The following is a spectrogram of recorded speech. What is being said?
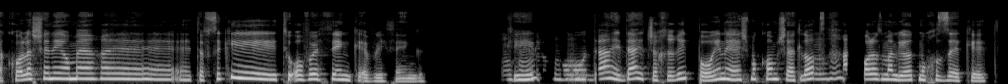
הקול השני אומר, אה, אה, תפסיקי to overthink everything. ממ-הממ, כאילו, ממ-הממ. די, די, תשחררי פה, הנה, יש מקום שאת לא ממ-הממ. צריכה כל הזמן להיות מוחזקת.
